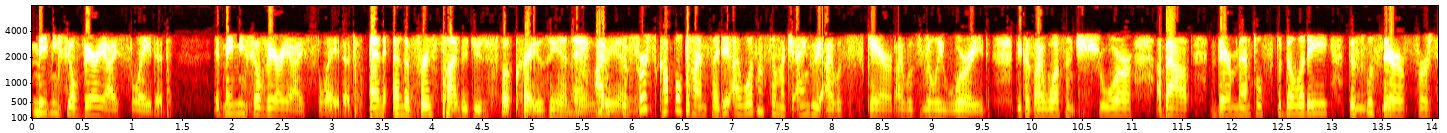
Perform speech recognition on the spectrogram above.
made me feel very isolated it made me feel very isolated. And and the first time, did you just feel crazy and angry? I, and... The first couple times, I did. I wasn't so much angry. I was scared. I was really worried because I wasn't sure about their mental stability. This mm-hmm. was their first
